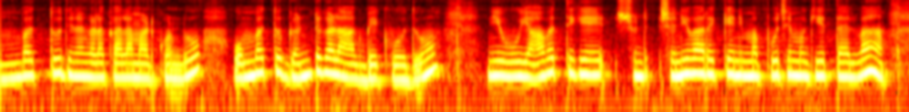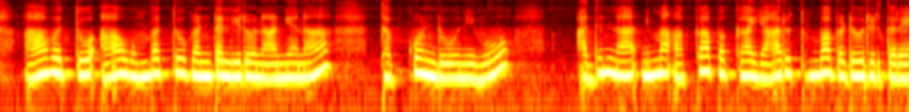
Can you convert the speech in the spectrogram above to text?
ಒಂಬತ್ತು ದಿನಗಳ ಕಾಲ ಮಾಡಿಕೊಂಡು ಒಂಬತ್ತು ಗಂಟೆಗಳಾಗಬೇಕು ಅದು. ನೀವು ಯಾವತ್ತಿಗೆ ಶನಿವಾರಕ್ಕೆ ನಿಮ್ಮ ಪೂಜೆ ಮುಗಿಯುತ್ತೆ ಅಲ್ವಾ? ಆವತ್ತು ಆ ಒಂಬತ್ತು ಗಂಟಲ್ಲಿರೋ ನಾಣ್ಯನ ತಕ್ಕೊಂಡು ನೀವು ಅದನ್ನು ನಿಮ್ಮ ಅಕ್ಕಪಕ್ಕ ಯಾರು ತುಂಬ ಬಡವರಿರ್ತಾರೆ,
